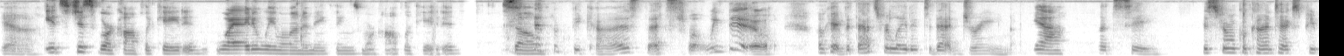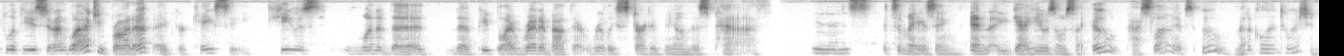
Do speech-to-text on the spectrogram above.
Yeah. It's just more complicated. Why do we want to make things more complicated? So, because that's what we do. Okay, but that's related to that dream. yeah. Let's see. Historical context, people have used it. I'm glad you brought up Edgar Cayce. He was one of the the people I read about that really started me on this path. Mhm. It's, amazing. And uh, yeah, he was almost like, ooh, past lives, ooh, medical intuition,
